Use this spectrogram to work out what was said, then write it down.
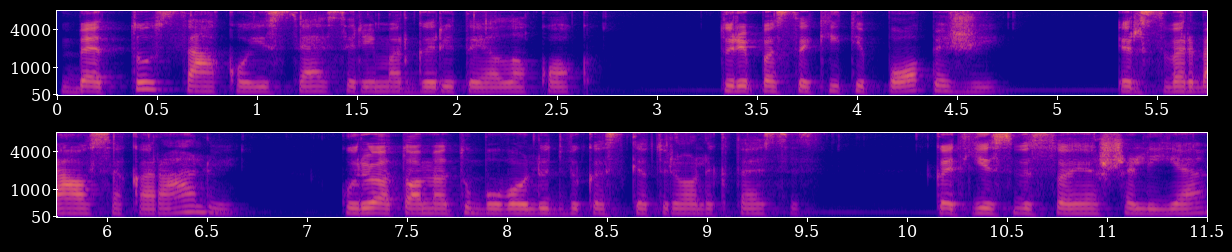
bet tu, sako jis seseriai Margaritai Alakok, turi pasakyti popiežiui ir svarbiausia karaliui, kuriuo tuo metu buvo Liudvikas XIV, kad jis visoje šalyje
